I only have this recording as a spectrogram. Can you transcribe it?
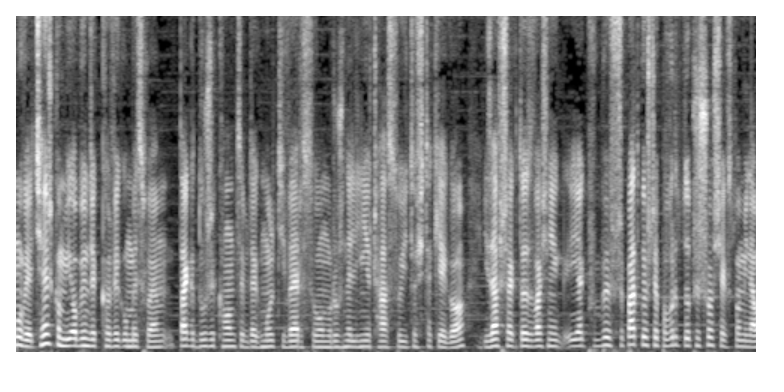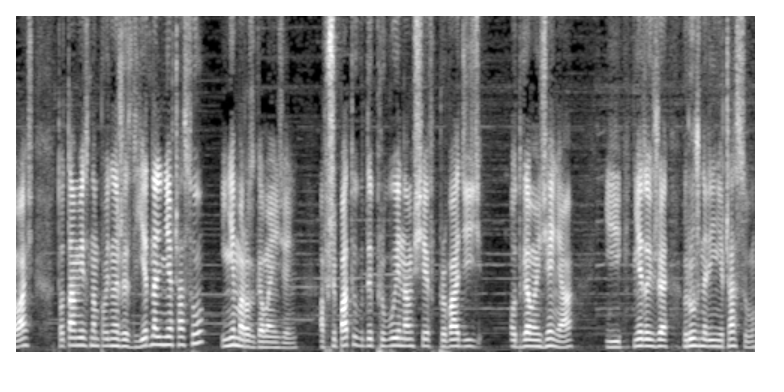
mówię, ciężko mi objąć jakkolwiek umysłem tak duży koncept jak multiversum, różne linie czasu i coś takiego. I zawsze jak to jest właśnie, jak w przypadku jeszcze powrotu do przyszłości, jak wspominałaś, to tam jest nam powiedziane, że jest jedna linia czasu i nie ma rozgałęzień. A w przypadku, gdy próbuje nam się wprowadzić odgałęzienia i nie dość, że różne linie czasu,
